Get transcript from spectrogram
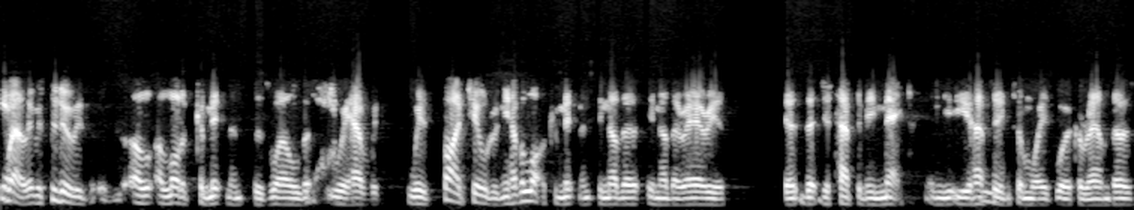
yeah. Well, it was to do with a, a lot of commitments as well that yeah. we have with with five children, you have a lot of commitments in other in other areas that, that just have to be met, and you, you have mm. to, in some ways, work around those.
